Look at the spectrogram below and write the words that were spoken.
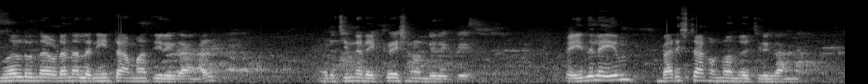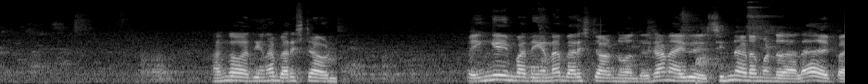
முதல் இருந்த விட நல்ல நீட்டாக மாற்றிருக்காங்க ஒரு சின்ன டெக்கரேஷன் ஒன்று இருக்குது இப்போ இதுலேயும் பரிஸ்டா கொண்டு வந்து வச்சுருக்காங்க. அங்கே பார்த்தீங்கன்னா பெரிஸ்டா ஒன்று இப்போ இங்கேயும் பார்த்தீங்கன்னா பெரிஸ்டா ஒன்று வந்திருக்கு. ஆனால் இது சின்ன இடம் பண்ணுறதால இப்போ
